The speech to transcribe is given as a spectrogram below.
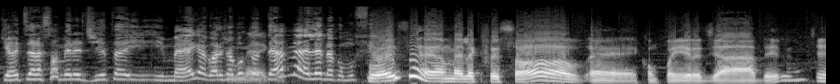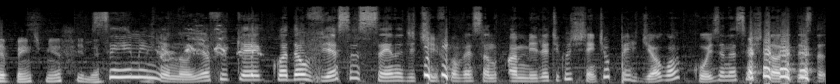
Que antes era só Meredita e, e Meg, agora já botou Meg. até a Amélia, né? Como filho. Pois é, a Amélia que foi só é, companheira de AA dele, né? de repente minha filha. Sim, menino. E eu fiquei. Quando eu vi essa cena de Tiff conversando com a Milha, eu digo, gente, eu perdi alguma coisa nessa história dessa-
